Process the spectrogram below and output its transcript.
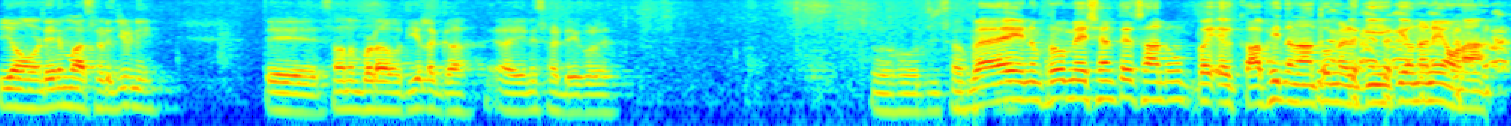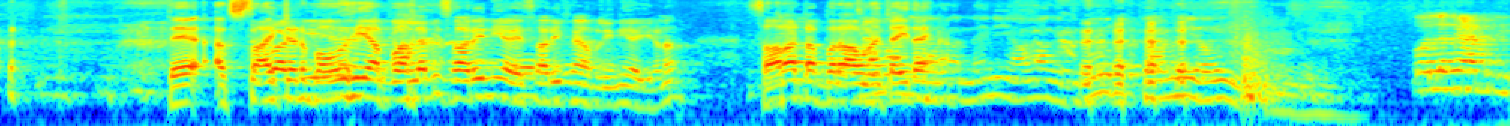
ਵੀ ਆਉਂਦੇ ਨੇ ਮਾਸੜ ਜੀ ਹੁਣੀ। ਤੇ ਸਾਨੂੰ ਬੜਾ ਵਧੀਆ ਲੱਗਾ ਆਏ ਨੇ ਸਾਡੇ ਕੋਲ। ਚਲੋ ਹੋਰ ਜੀ ਸਭ? ਵੈ ਇਨਫੋਰਮੇਸ਼ਨ ਤੇ ਸਾਨੂੰ ਪ- ਕਾਫੀ ਦਿਨਾਂ ਤੋਂ ਮਿਲ ਗਈ ਸੀ ਕਿ ਉਹਨਾਂ ਨੇ ਆਉਣਾ। ਤੇ ਐਕਸਾਈਟਡ ਬਹੁਤ ਹੀ ਆਪਾਂ। ਗੱਲ ਹੈ ਵੀ ਸਾਰੇ ਨਹੀਂ ਆਏ ਸਾਰੀ ਫੈਮਿਲੀ ਨਹੀਂ ਆਈ ਹਨਾ? ਸਾਰਾ ਟੱਬਰ ਆਉਣਾ ਚਾਹੀਦਾ ਹੈ ਨਾ। ਨਹੀਂ ਨਹੀਂ ਆਵਾਂਗੇ ਜ਼ਰੂਰ ਫੈਮਿਲੀ ਆਊਗੀ। Full family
